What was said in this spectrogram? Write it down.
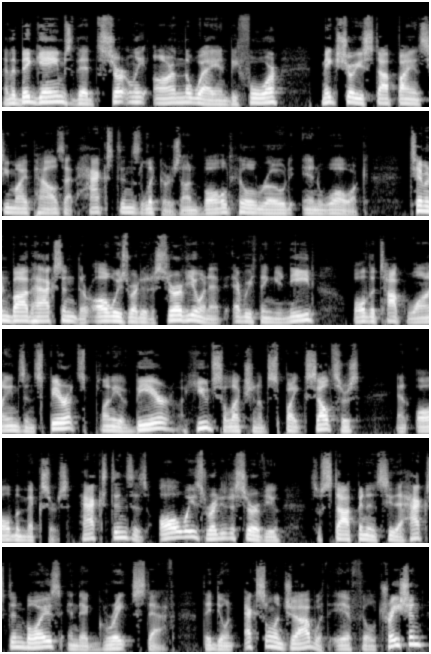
And the big games that certainly are on the way. And before, make sure you stop by and see my pals at Haxton's Liquors on Bald Hill Road in Warwick. Tim and Bob Haxton, they're always ready to serve you and have everything you need. All the top wines and spirits, plenty of beer, a huge selection of spiked seltzers, and all the mixers. Haxton's is always ready to serve you, so stop in and see the Haxton boys and their great staff. They do an excellent job with air filtration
